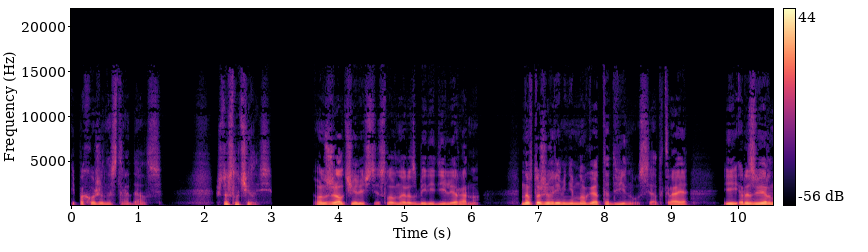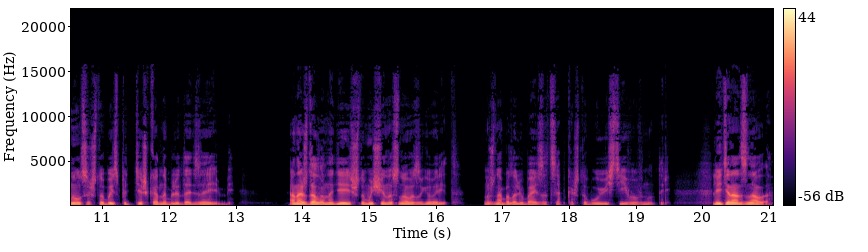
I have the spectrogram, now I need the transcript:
и, похоже, настрадался. Что случилось? Он сжал челюсти, словно разбередили рану, но в то же время немного отодвинулся от края и развернулся, чтобы из-под тяжка наблюдать за Эбби. Она ждала, надеясь, что мужчина снова заговорит. Нужна была любая зацепка, чтобы увести его внутрь. Лейтенант знала,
